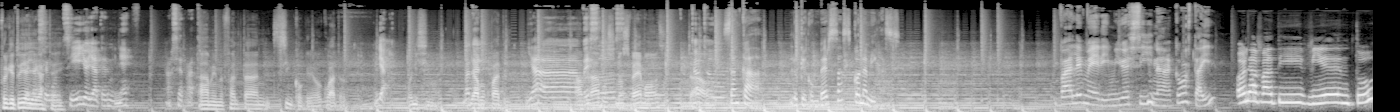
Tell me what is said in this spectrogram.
Porque tú ya llegaste ahí. Sí, yo ya terminé. Hace rato. Ah, a mí me faltan 5, creo, 4. Ya. Buenísimo. Bacán. Ya, pues, Pati. Ya. Hablamos, besos. nos vemos. Chao, Chao. chao. Zancada, lo que conversas con amigas. Vale, Mary, mi vecina. ¿Cómo está ahí? Hola Pati, bien, ¿tú?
